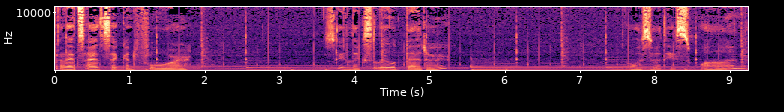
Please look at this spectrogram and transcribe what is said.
But let's add second floor so it looks a little better. Also this one.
